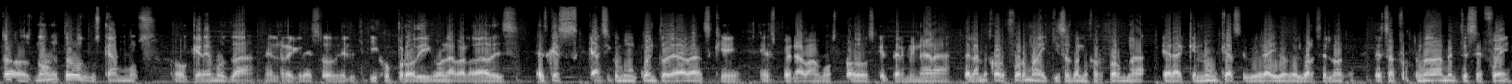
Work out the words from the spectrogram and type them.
Todos, ¿no? Todos buscamos o queremos la, el regreso del hijo pródigo, la verdad es, es que es casi como un cuento de hadas que esperábamos todos que terminara de la mejor forma y quizás la mejor forma era que nunca se hubiera ido del Barcelona. Desafortunadamente se fue,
